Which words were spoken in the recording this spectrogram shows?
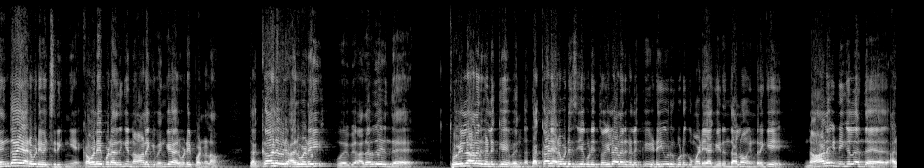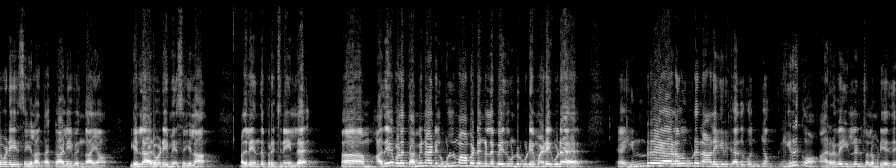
வெங்காய அறுவடை வச்சுருக்கீங்க. கவலைப்படாதீங்க. நாளைக்கு வெங்காய அறுவடை பண்ணலாம். தக்காளி அறுவடை அதாவது இந்த தொழிலாளர்களுக்கு வெங்க தக்காளி அறுவடை செய்யக்கூடிய தொழிலாளர்களுக்கு இடையூறு கொடுக்கும் அடையாக இருந்தாலும் இன்றைக்கு நாளை நீங்கள் அந்த அறுவடையை செய்யலாம். தக்காளி வெங்காயம் எல்லா அறுவடையுமே செய்யலாம். அதில் எந்த பிரச்சனையும் இல்லை. அதே போல் தமிழ்நாட்டில் உள் மாவட்டங்களில் பெய்து கொண்டிருக்கக்கூடிய மழை கூட இன்றைய அளவு கூட நாளைக்கு இருக்காது கொஞ்சம் இருக்கும். அறவே இல்லைன்னு சொல்ல முடியாது.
